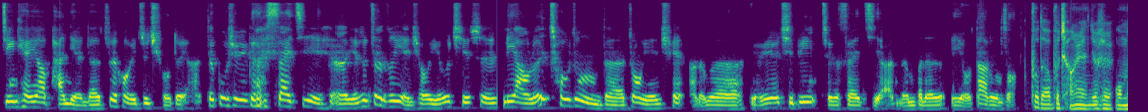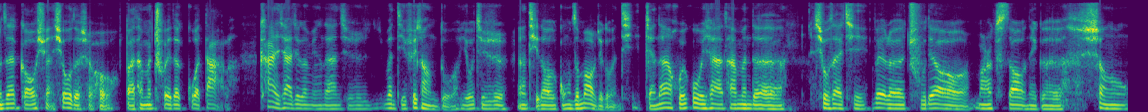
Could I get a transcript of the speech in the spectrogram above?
今天要盘点的最后一支球队啊，这过去一个赛季，呃，也是正中眼球，尤其是两轮抽中的状会员券啊。那么纽约游骑兵这个赛季啊，能不能有大动作？不得不承认，就是我们在搞选秀的时候，把他们吹得过大了。看一下这个名单，其实问题非常多，尤其是刚提到的工资帽这个问题。简单回顾一下他们的休赛期，为了除掉 Mark s t a l 那个剩。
